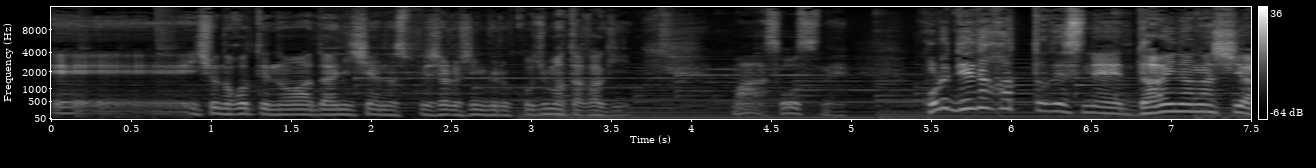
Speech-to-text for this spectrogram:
えー、印象残ってるのは第2試合のスペシャルシングル、小島高木。まあ、そうですね。これ出なかったですね。第7試合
